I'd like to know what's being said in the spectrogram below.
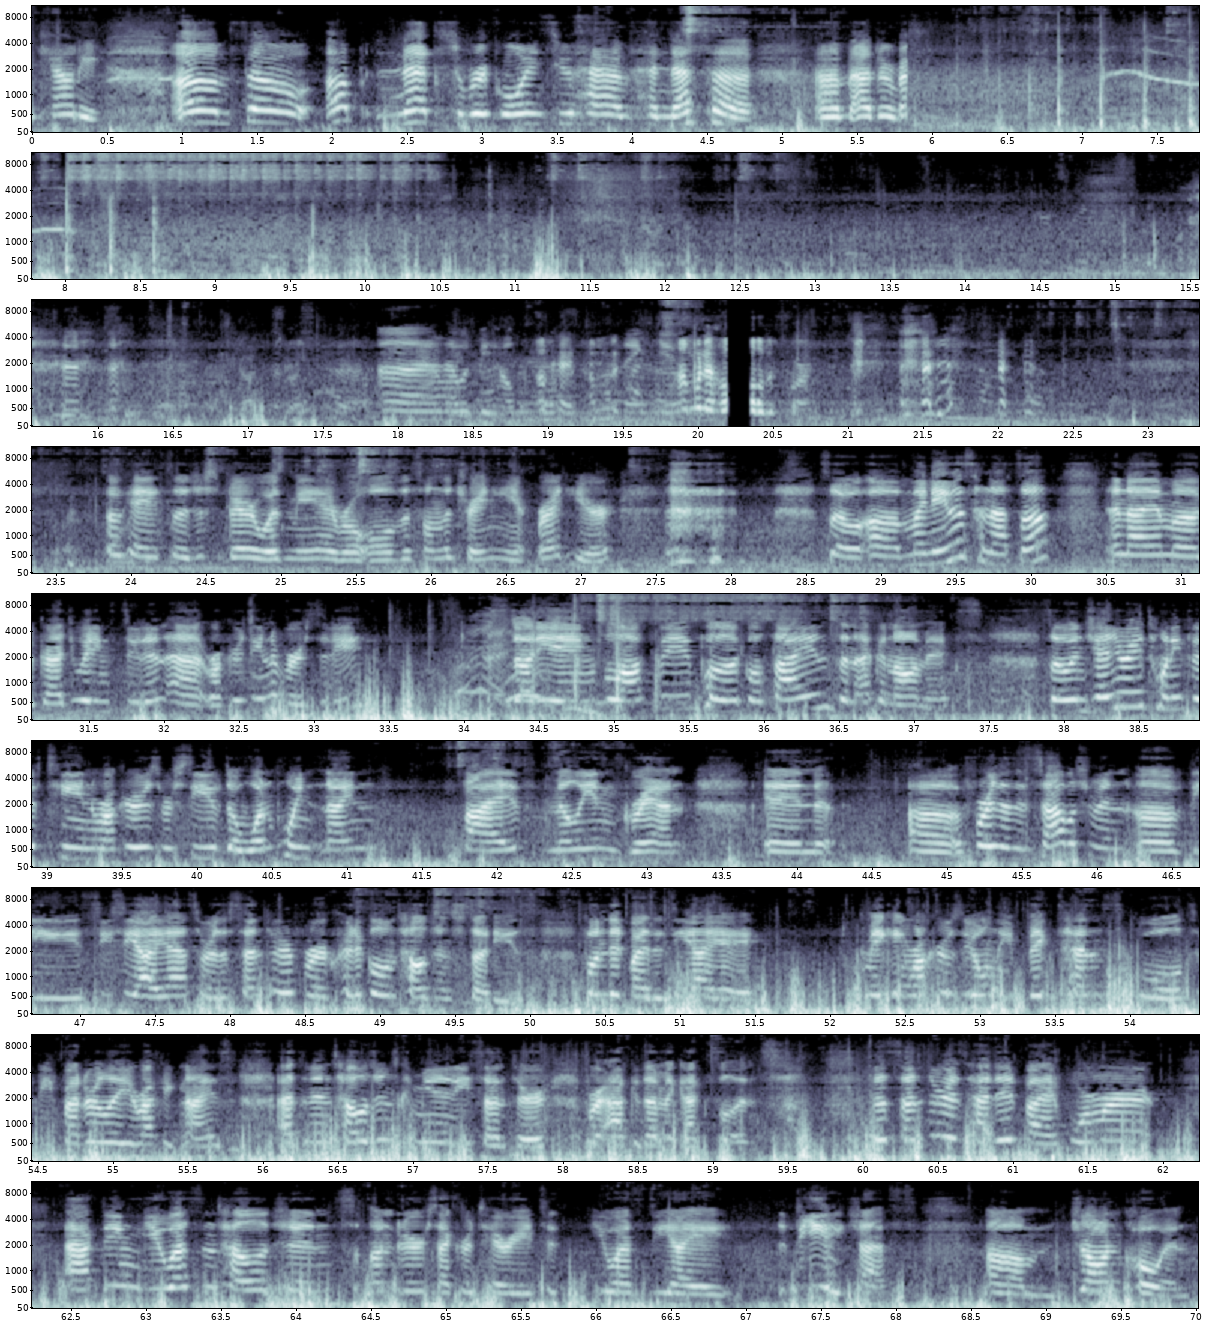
County. Um, so up next, we're going to have Henessa um, at a. Uh, that would be helpful. Okay, I'm gonna, Thank you. I'm gonna hold it for. Okay, so just bear with me. I wrote all of this on the train here, right here. so, uh, my name is Henessa, and I am a graduating student at Rutgers University, studying philosophy, political science, and economics. So, in January 2015, Rutgers received a 1.95 million grant in uh, for the establishment of the CCIS, or the Center for Critical Intelligence Studies, funded by the DIA making Rutgers the only Big Ten school to be federally recognized as an intelligence community academic excellence. The center is headed by former acting U.S. Intelligence Undersecretary to U.S. USDIA, DHS, um, John Cohen.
